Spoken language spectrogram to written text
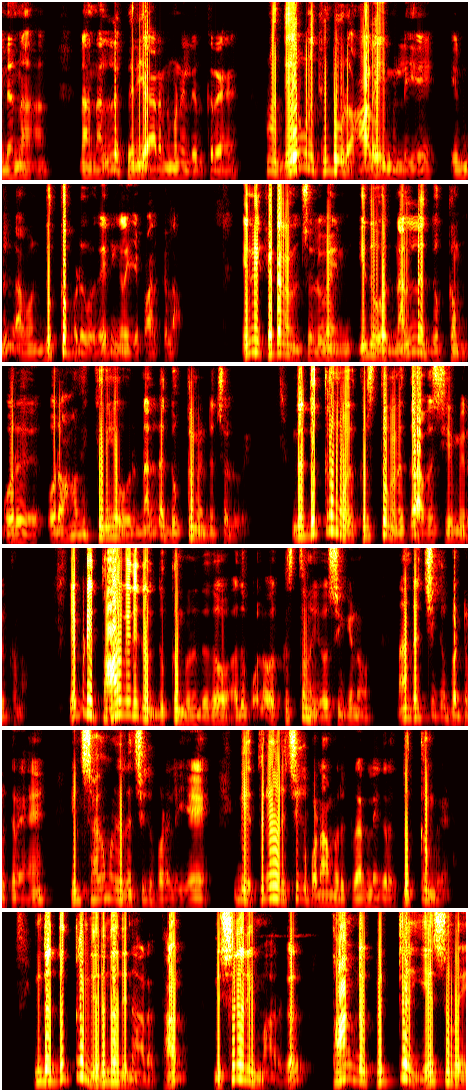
என்னன்னா நான் நல்ல பெரிய அரண்மனையில் இருக்கிறேன் ஆனா தேவனுக்கென்று ஒரு ஆலயம் இல்லையே என்று அவன் துக்கப்படுவதை நீங்கள் இங்கே பார்க்கலாம். என்ன கேட்டால் நான் சொல்லுவேன் இது ஒரு நல்ல துக்கம். ஒரு ஒரு ஆவிக்குரிய ஒரு நல்ல துக்கம் என்று சொல்லுவேன். இந்த துக்கம் ஒரு கிறிஸ்தவனுக்கு அவசியம் இருக்கணும். எப்படி தாவீதுக்கு அந்த துக்கம் இருந்ததோ அது போல ஒரு கிறிஸ்தவன் யோசிக்கணும். நான் ரசிக்கப்பட்டிருக்கிறேன் என் சகமனிதர் ரசிக்கப்படலையே இன்னும் எத்தனையோ ரசிக்கப்படாமல் இருக்கிறாங்களேங்கிற துக்கம் வேணும். இந்த துக்கம் இருந்ததினால தான் மிஷனரிமார்கள் தாங்கள் பெற்ற இயேசுவை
